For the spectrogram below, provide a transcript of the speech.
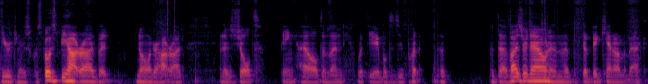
the original was supposed to be Hot Rod, but no longer Hot Rod. And there's Jolt being held and then with the able to do put the put the visor down and the, the big cannon on the back.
